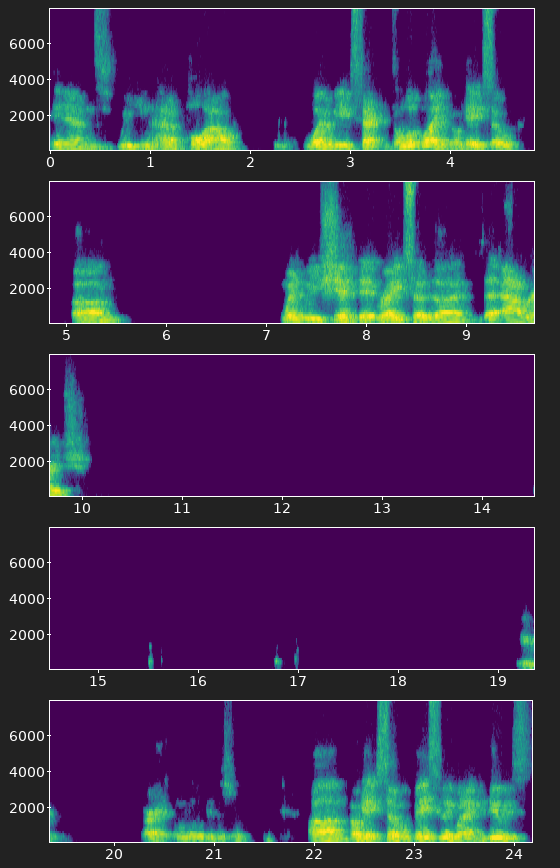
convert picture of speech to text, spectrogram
and we can kind of pull out what we expect it to look like. Okay, so um, when we shift it, right? So the, the average Here. All right, let me look at this one. Um, okay, so basically what I can do is,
